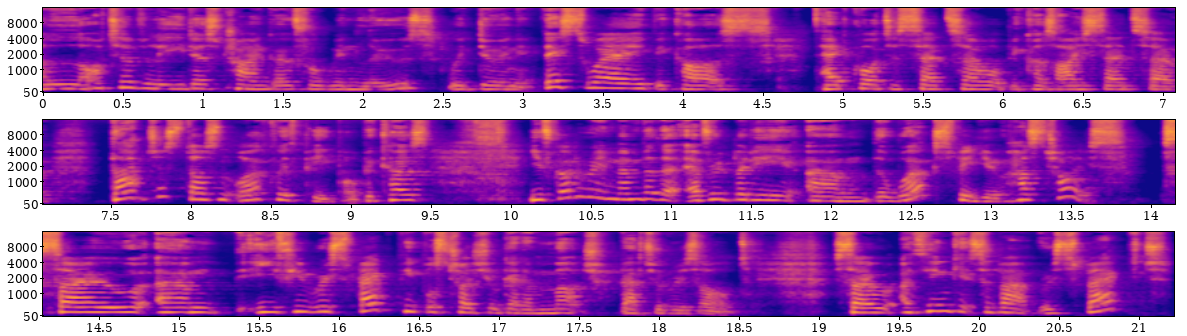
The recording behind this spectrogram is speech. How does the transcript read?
A lot of leaders try and go for win lose. We're doing it this way because headquarters said so or because I said so. That just doesn't work with people because you've got to remember that everybody um, that works for you has choice. So um, if you respect people's choice, you'll get a much better result. So I think it's about respect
